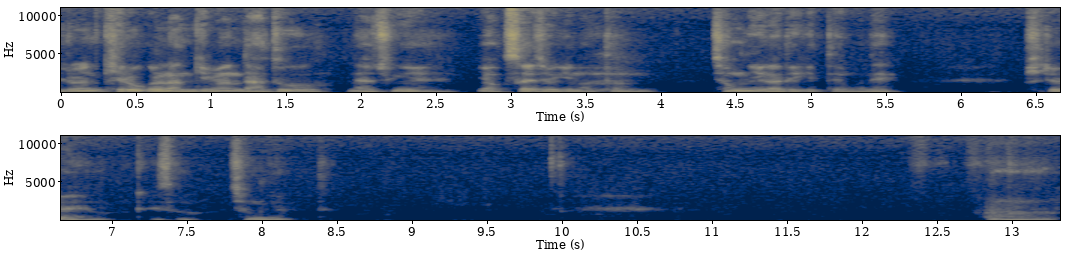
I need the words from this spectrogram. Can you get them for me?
이런 기록을 남기면 나도 나중에 역사적인 어떤 정리가 되기 때문에 필요해요. 그래서 정리합니다 어,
